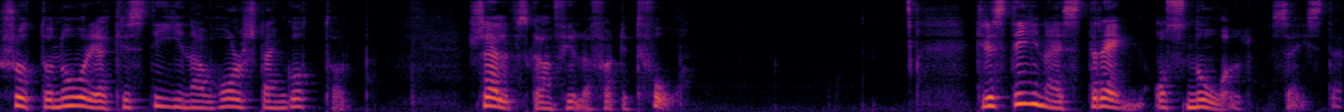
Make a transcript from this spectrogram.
17-åriga Kristina av Holstein-Gottorp. Själv ska han fylla 42. Kristina är sträng och snål, sägs det.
